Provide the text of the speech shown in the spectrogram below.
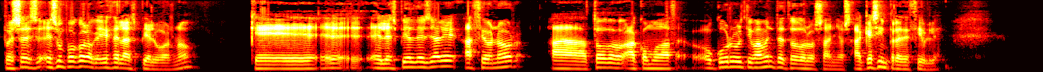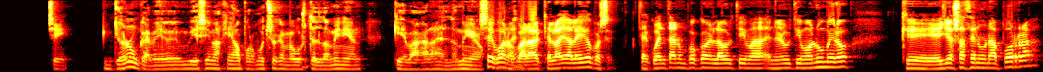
Pues es, es un poco lo que dice la Spielbox, ¿no? Que eh, el Spiel des Jahres hace honor a todo, a como ocurre últimamente todos los años, a que es impredecible. Sí. Yo nunca me hubiese imaginado, por mucho que me guste el Dominion, que va a ganar el Dominion. Sí, bueno, para el que lo haya leído, pues te cuentan un poco en la última, en el último número, que ellos hacen una porra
